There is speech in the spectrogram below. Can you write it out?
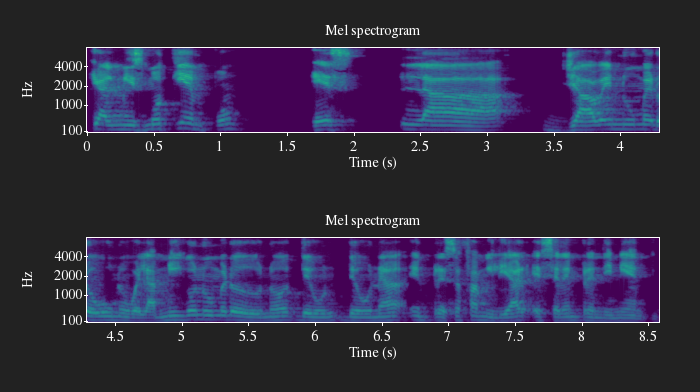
que al mismo tiempo es la llave número uno o el amigo número uno de, de una empresa familiar es el emprendimiento.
